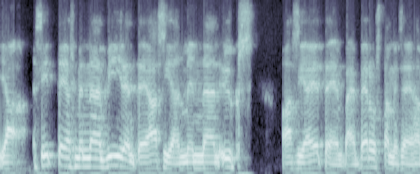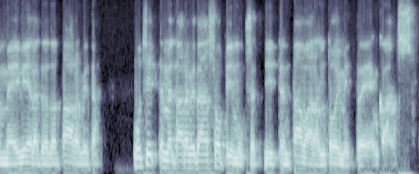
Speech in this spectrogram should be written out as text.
Ja sitten jos mennään viidenteen asiaan, mennään yksi asia eteenpäin. Perustamiseenhan me ei vielä tätä tarvita, mutta sitten me tarvitaan sopimukset niiden tavaran toimittajien kanssa.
